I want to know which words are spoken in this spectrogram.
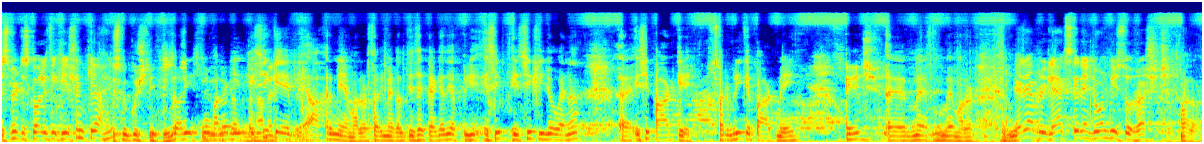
اس میں ڈسکوالیفیکیشن کیا ہے؟ اس میں کچھ نہیں تھی سوری اس میں مالوٹ یہ اسی کے آخر میں ہے مالوٹ سوری میں غلطی سے کہہ گیا تھا۔ یہ اسی اسی کی جو ہے نا اسی پارٹ کے فروری کے پارٹ میں ایج میں میں مالوٹ میرے آپ ریلیکس کریں ڈونٹ بی سو رشڈ مالوٹ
